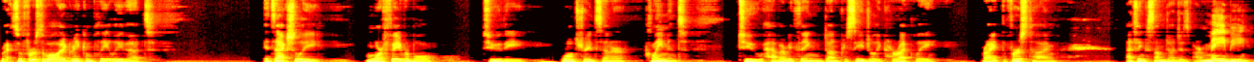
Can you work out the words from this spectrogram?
Right. So first of all, I agree completely that it's actually more favorable to the World Trade Center claimant to have everything done procedurally correctly right, the first time, I think some judges are maybe,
